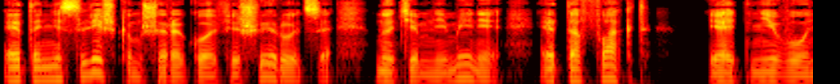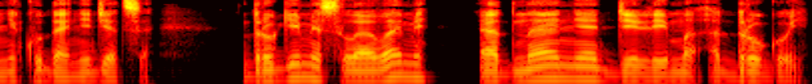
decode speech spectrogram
Это не слишком широко афишируется, но тем не менее это факт, и от него никуда не деться — Другими словами, одна неотделима от другой.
